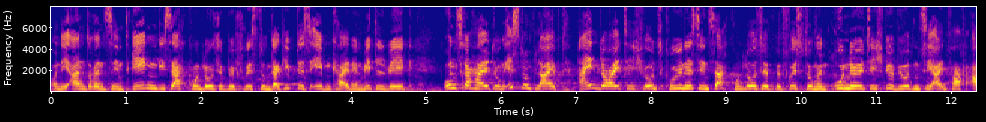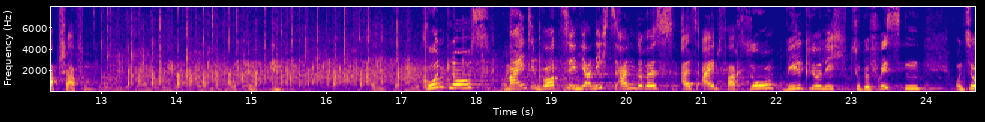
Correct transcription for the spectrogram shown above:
und die anderen sind gegen die sachgrundlose Befristung. Da gibt es eben keinen Mittelweg. Unsere Haltung ist und bleibt eindeutig. Für uns Grüne sind sachgrundlose Befristungen unnötig. Wir würden sie einfach abschaffen. Grundlos meint im Wortsinn ja nichts anderes, als einfach so willkürlich zu befristen. Und so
